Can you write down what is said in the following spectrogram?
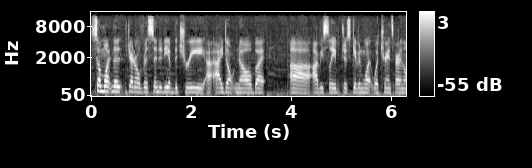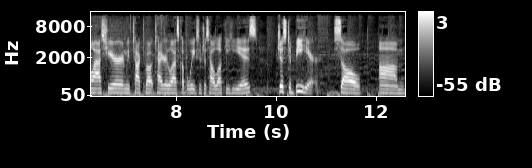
somewhat in the general vicinity of the tree, I, I don't know. But uh, obviously, just given what, what transpired in the last year, and we've talked about Tiger the last couple weeks, which is how lucky he is just to be here. So, um,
